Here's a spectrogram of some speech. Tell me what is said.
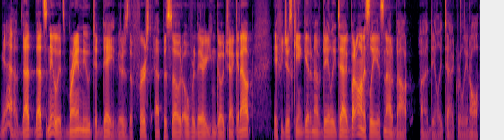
yeah, that that's new. It's brand new today. There's the first episode over there. You can go check it out if you just can't get enough daily tech. But honestly, it's not about uh, daily tech really at all.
